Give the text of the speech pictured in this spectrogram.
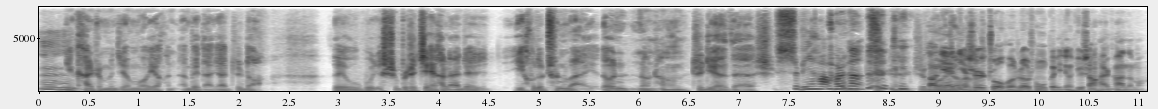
嗯你看什么节目也很难被大家知道。所以我估计是不是接下来这以后的春晚也都弄成直接在视视频号上，直 直播当年你是坐火车从北京去上海看的吗？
